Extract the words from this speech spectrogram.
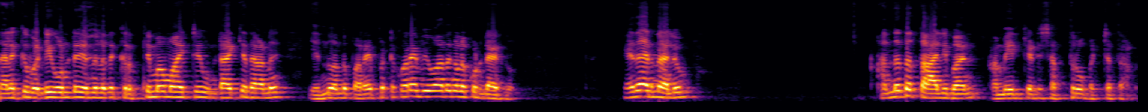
തലക്ക് വെടി കൊണ്ട് എന്നുള്ളത് കൃത്രിമമായിട്ട് ഉണ്ടാക്കിയതാണ് എന്നും അന്ന് പറയപ്പെട്ട് കുറേ വിവാദങ്ങളൊക്കെ ഉണ്ടായിരുന്നു. ഏതായിരുന്നാലും അന്നത്തെ താലിബാൻ അമേരിക്കയുടെ ശത്രുപക്ഷത്താണ്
